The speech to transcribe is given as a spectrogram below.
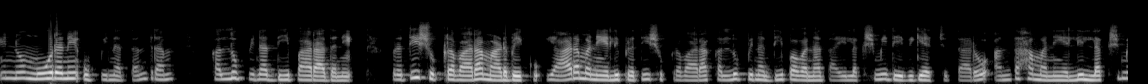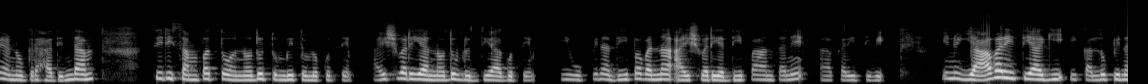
ಇನ್ನು ಮೂರನೇ ಉಪ್ಪಿನ ತಂತ್ರ, ಕಲ್ಲುಪ್ಪಿನ ದೀಪಾರಾಧನೆ. ಪ್ರತಿ ಶುಕ್ರವಾರ ಮಾಡಬೇಕು. ಯಾರ ಮನೆಯಲ್ಲಿ ಪ್ರತಿ ಶುಕ್ರವಾರ ಕಲ್ಲುಪ್ಪಿನ ದೀಪವನ್ನು ತಾಯಿ ಲಕ್ಷ್ಮೀ ದೇವಿಗೆ ಹಚ್ಚುತ್ತಾರೋ ಅಂತಹ ಮನೆಯಲ್ಲಿ ಲಕ್ಷ್ಮಿ ಅನುಗ್ರಹದಿಂದ ಸಿರಿ ಸಂಪತ್ತು ಅನ್ನೋದು ತುಂಬಿ ತುಳುಕುತ್ತೆ. ಐಶ್ವರ್ಯ ಅನ್ನೋದು ವೃದ್ಧಿಯಾಗುತ್ತೆ. ಈ ಉಪ್ಪಿನ ದೀಪವನ್ನು ಐಶ್ವರ್ಯ ದೀಪ ಅಂತಲೇ ಕರಿತೀವಿ. ಇನ್ನು ಯಾವ ರೀತಿಯಾಗಿ ಈ ಕಲ್ಲುಪ್ಪಿನ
